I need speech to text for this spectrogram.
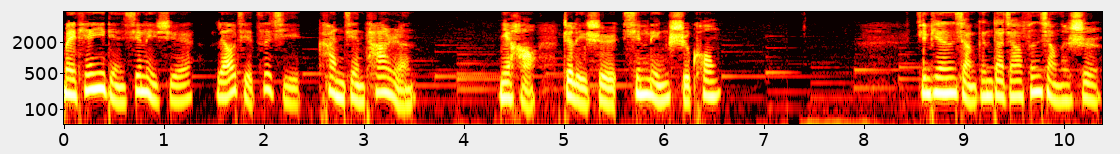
每天一点心理学，了解自己，看见他人。你好，这里是心灵时空。今天想跟大家分享的是，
